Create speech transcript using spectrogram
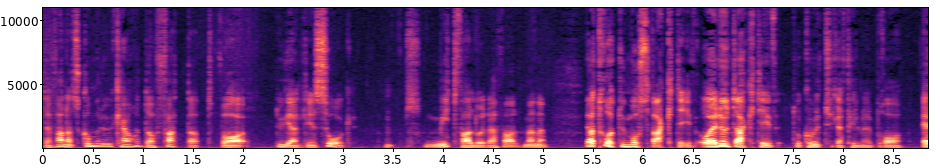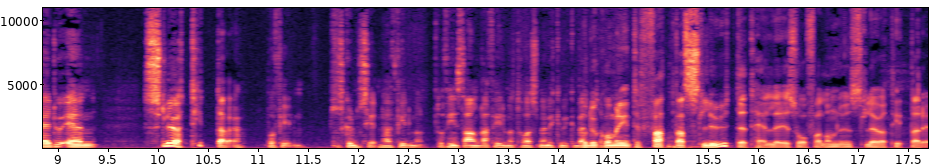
den. För annars kommer du kanske inte ha fattat vad du egentligen såg. Mm, så Mitt fall då i det här fallet. Men eh, jag tror att du måste vara aktiv. Och är du inte aktiv då kommer du tycka att filmen är bra. Är du en slötittare på film så ska du inte se den här filmen. Då finns det andra filmer tror jag som är mycket, mycket bättre. Och du kommer inte fatta slutet heller i så fall om du är en slö tittare.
